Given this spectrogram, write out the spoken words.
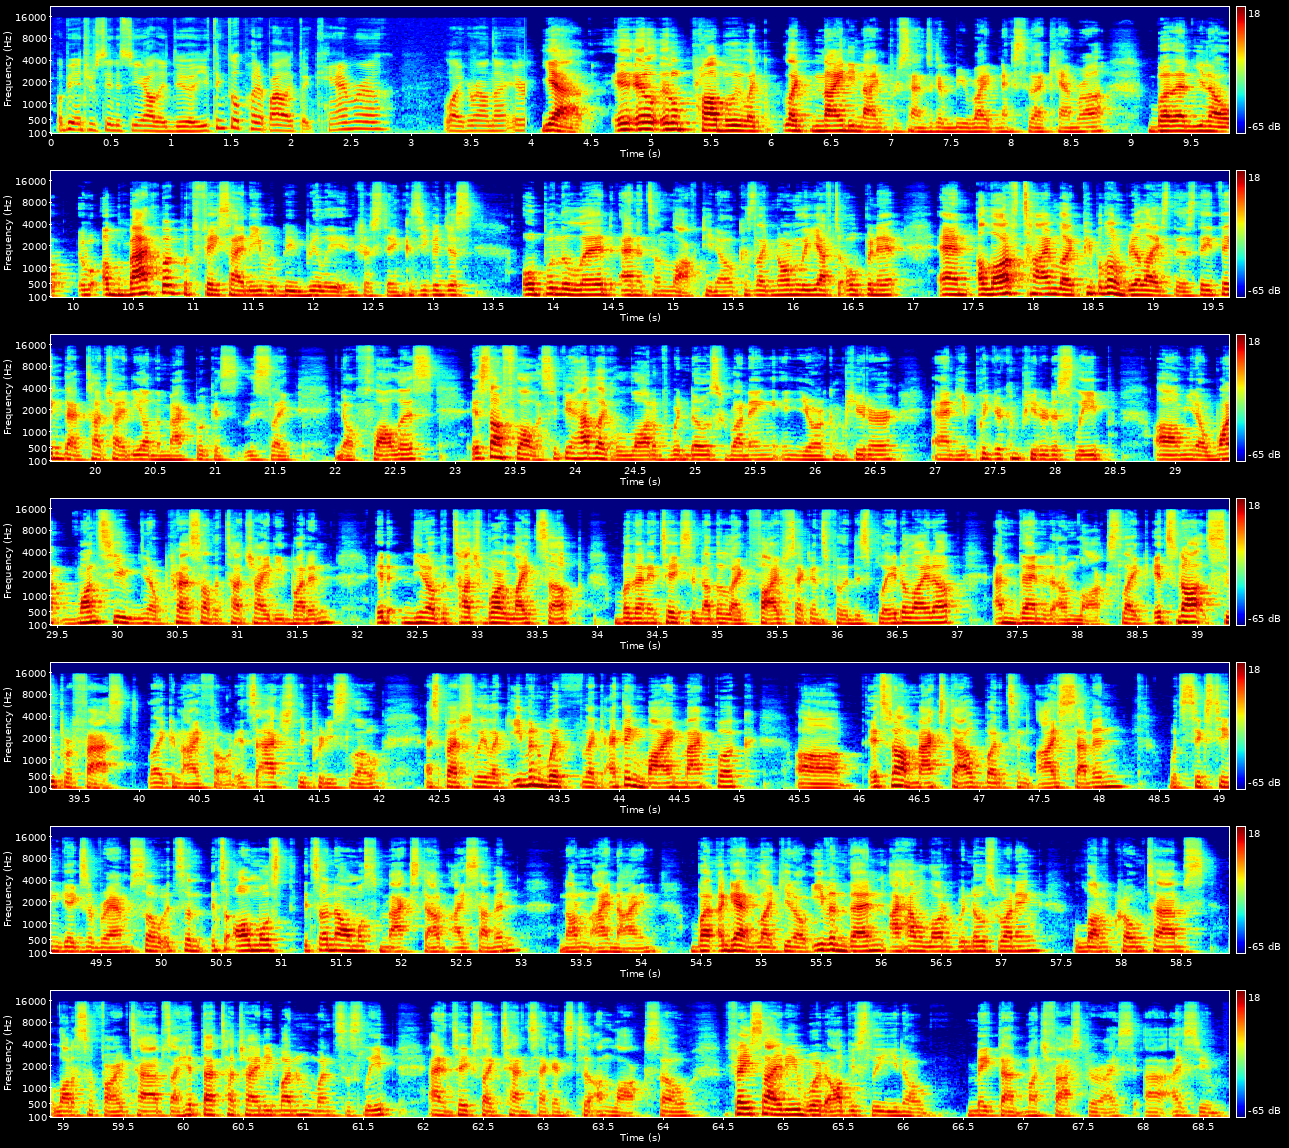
it'll be interesting to see how they do it. You think they'll put it by like the camera, like around that area? Yeah, it, will it'll probably like like 99% is gonna be right next to that camera. But then you know a MacBook with Face ID would be really interesting because you can just open the lid and it's unlocked you know? Because like normally you have to open it. And a lot of time like people don't realize this. They think that touch id on the macbook is, is like you know flawless. It's not flawless. If you have like a lot of windows running in your computer and you put your computer to sleep um, you know, one, once you you know press on the Touch ID button, it you know the touch bar lights up, but then it takes another like five seconds for the display to light up, and then it unlocks. Like it's not super fast like an iPhone. It's actually pretty slow, especially like even with like I think my MacBook, uh, it's not maxed out, but it's an i7 with 16 gigs of RAM. So it's an it's almost it's an almost maxed out i7, not an i9. But again, like you know, even then I have a lot of Windows running, a lot of Chrome tabs, a lot of Safari tabs. I hit that Touch ID button when it's asleep, and it takes like 10 seconds to unlock. So Face ID would obviously you know make that much faster. I uh, I assume.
